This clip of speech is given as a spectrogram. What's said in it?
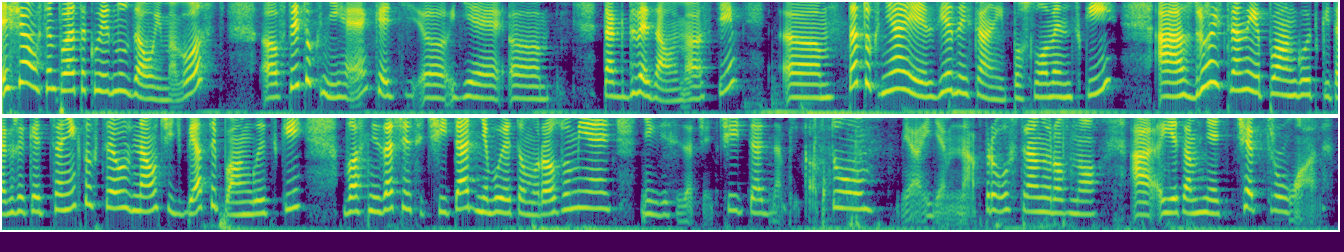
ešte vám chcem povedať takú jednu zaujímavosť. V tejto knihe, keď je tak dve zaujímavosti. Um, táto kniha je z jednej strany po slovensky a z druhej strany je po anglicky, takže keď sa niekto chce už naučiť viacej po anglicky, vlastne začne si čítať, nebude tomu rozumieť, niekde si začne čítať, napríklad tu, ja idem na prvú stranu rovno a je tam hneď chapter 1.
